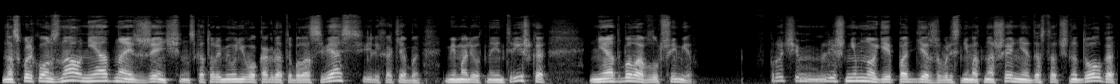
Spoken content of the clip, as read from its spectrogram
Насколько он знал, ни одна из женщин, с которыми у него когда-то была связь или хотя бы мимолетная интрижка, не отбыла в лучший мир. Впрочем, лишь немногие поддерживали с ним отношения достаточно долго,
